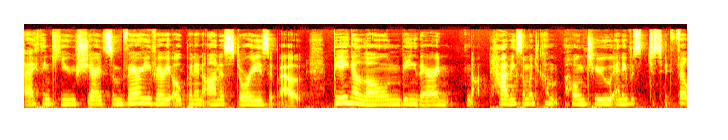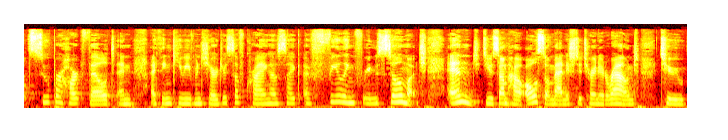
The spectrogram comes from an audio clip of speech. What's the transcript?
I think you shared some very, very open and honest stories about being alone, being there and not having someone to come home to. And it was just, it felt super heartfelt. And I think you even shared yourself crying. I was like, I'm feeling for you so much. And you somehow also managed to turn it around to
